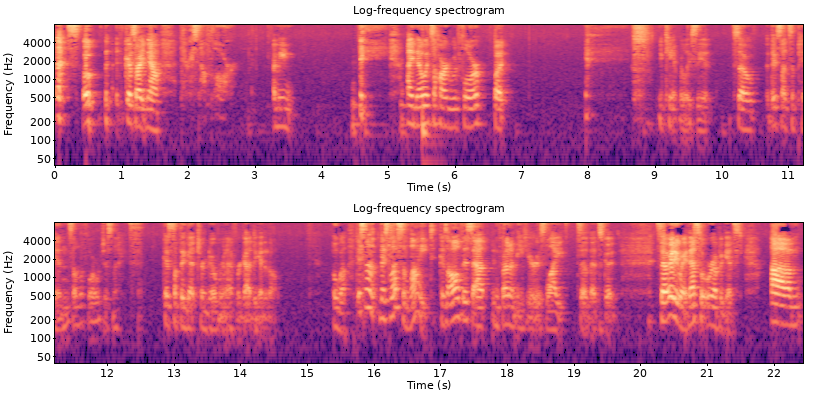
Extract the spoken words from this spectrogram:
so because right now there is no floor. I mean, I know it's a hardwood floor, but you can't really see it. So there's lots of pins on the floor, which is nice because something got turned over and I forgot to get it all. Oh well, there's not there's less of light because all this out in front of me here is light, so that's good. So anyway, that's what we're up against. Um,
